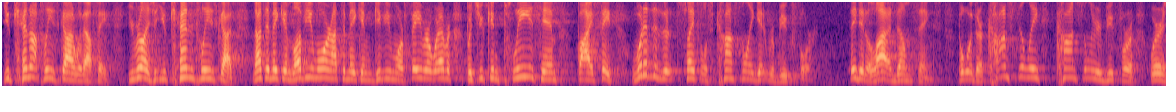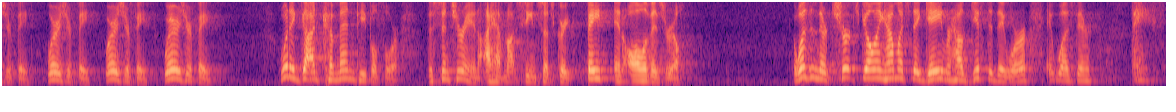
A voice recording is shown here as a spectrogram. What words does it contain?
You cannot please God without faith. You realize that you can please God, not to make Him love you more, not to make Him give you more favor, whatever, but you can please Him by faith. What did the disciples constantly get rebuked for? They did a lot of dumb things, but what they're constantly, constantly rebuked for, where is your faith? Where is your faith? Where is your faith? Where is your faith? What did God commend people for? The centurion, I have not seen such great faith in all of Israel. It wasn't their church going, how much they gave, or how gifted they were. It was their faith.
